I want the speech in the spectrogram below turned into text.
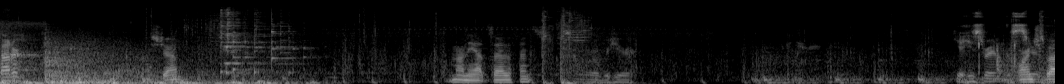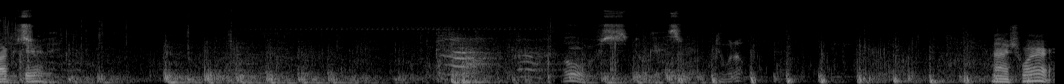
Got her. Nice job. I'm on the outside of the fence. Somewhere over here. Yeah, he's right on the Orange box here? Joey. Oh, sh- okay, so coming up. Nice work.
